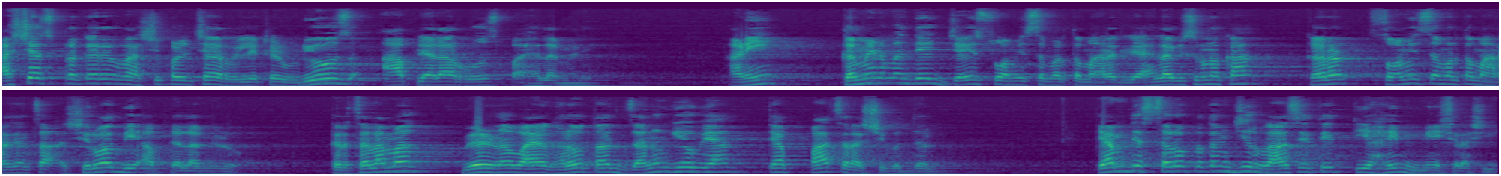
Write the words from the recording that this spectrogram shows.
अशाच प्रकारे राशीफळच्या रिलेटेड व्हिडिओज आपल्याला रोज पाहायला मिळेल. आणि कमेंटमध्ये जय स्वामी समर्थ महाराज लिहायला विसरू नका कारण स्वामी समर्थ महाराजांचा आशीर्वाद बी आपल्याला मिळो. तर चला मग वेळ न वाया घालवता जाणून घेऊया त्या पाच राशीबद्दल. त्यामध्ये सर्वप्रथम जी रास येते ती आहे मेष राशी.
